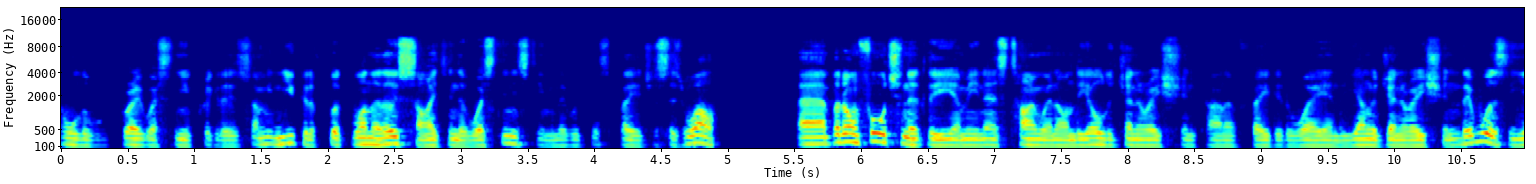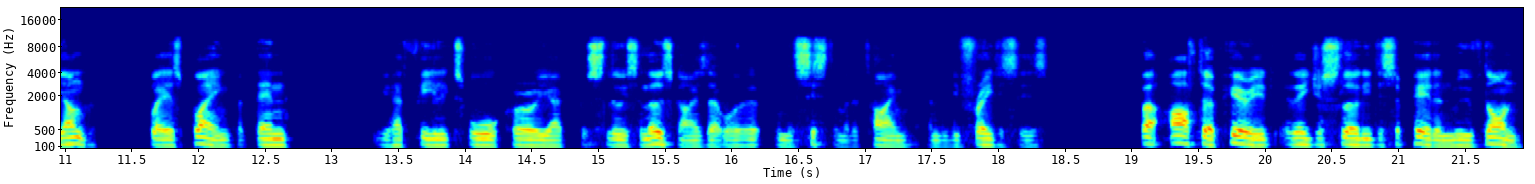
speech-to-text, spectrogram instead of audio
all the great West Indian cricketers, I mean, you could have put one of those sides in the West Indies team and they would just play just as well. Uh, but unfortunately, I mean, as time went on, the older generation kind of faded away and the younger generation, there was the young players playing, but then you had Felix Walker, you had Chris Lewis, and those guys that were in the system at the time, and the DeFreitises. But after a period, they just slowly disappeared and moved on.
